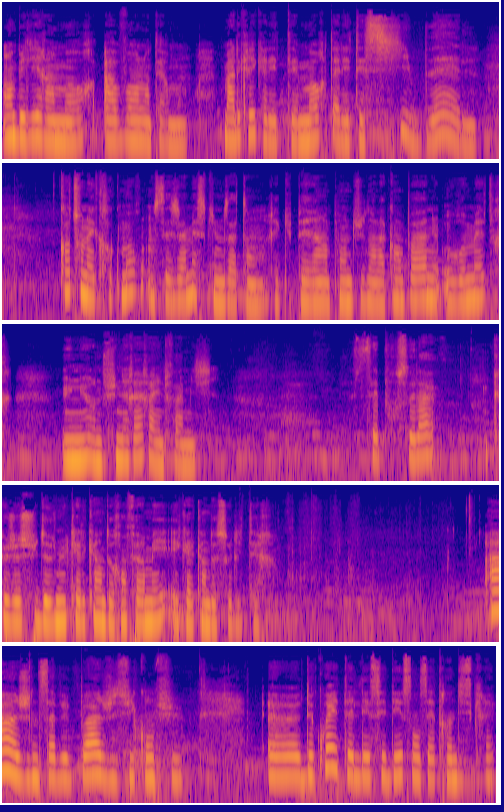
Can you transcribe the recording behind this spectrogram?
embellir un mort avant l'enterrement. Malgré qu'elle était morte, elle était si belle. Quand on est croque-mort, on ne sait jamais ce qui nous attend. Récupérer un pendu dans la campagne ou remettre une urne funéraire à une famille. C'est pour cela que je suis devenue quelqu'un de renfermé et quelqu'un de solitaire. Ah, je ne savais pas, je suis confus. Euh, de quoi est-elle décédée sans être indiscret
